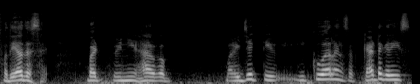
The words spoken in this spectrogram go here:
for the other side. But when you have a bijective equivalence of categories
